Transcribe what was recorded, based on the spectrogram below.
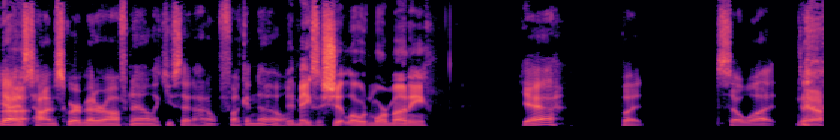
Yeah, uh, is Times Square better off now? Like you said, I don't fucking know. it makes a shitload more money. yeah, but so what? Yeah,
